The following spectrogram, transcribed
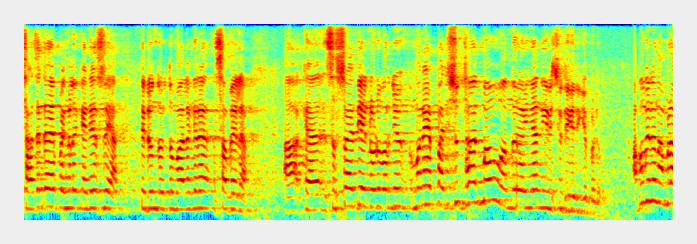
ചാച്ചന്റെ പെങ്ങൾ കന്യാശ്രീയ തിരുവനന്തപുരത്ത് മലങ്കര സഭയിലാണ് ആ സിസ്റ്റർ ആന്റി എന്നോട് പറഞ്ഞു മോനെ പരിശുദ്ധാത്മാവ് വന്നു കഴിഞ്ഞാൽ നീ വിശുദ്ധീകരിക്കപ്പെടും. അപ്പൊ പിന്നെ നമ്മുടെ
